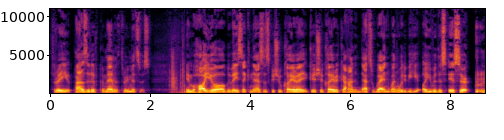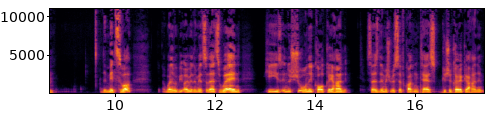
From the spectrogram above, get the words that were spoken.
three positive commandments, three mitzvahs. That's when. When would he be over this iser? the mitzvah. When would be over the mitzvah? That's when he's in the shul when they call kahanim. Says the Mishra Sifkat and Tes, kahanim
